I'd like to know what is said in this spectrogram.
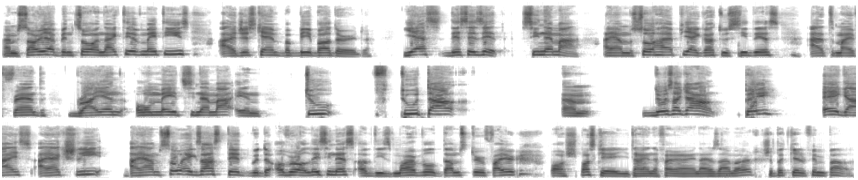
I'm sorry I've been so inactive, mateys. I just can't b- be bothered. Yes, this is it. Cinema. I am so happy I got to see this at my friend Brian Homemade Cinema in two, 2000, um, 240 P. Hey guys, I actually, I am so exhausted with the overall laziness of these Marvel dumpster fire. Bon, je pense qu'il est en train de faire un Alzheimer. Je sais pas de quel film il parle.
